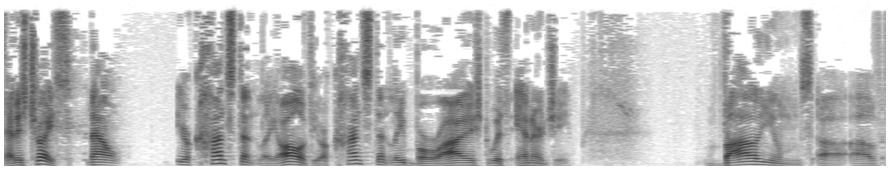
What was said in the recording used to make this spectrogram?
that is choice. Now, you're constantly, all of you are constantly barraged with energy. Volumes uh, of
